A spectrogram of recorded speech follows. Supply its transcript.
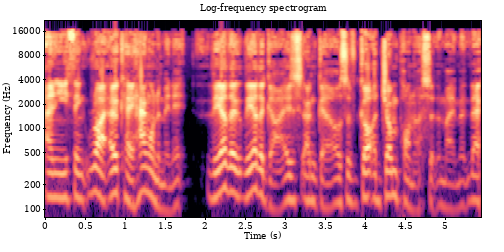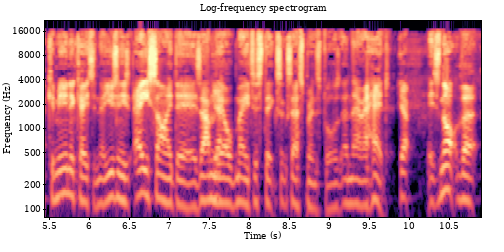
and you think, right, okay, hang on a minute, the other the other guys and girls have got a jump on us at the moment. They're communicating. They're using these ace ideas and yep. the old made to stick success principles, and they're ahead. Yep. It's not that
